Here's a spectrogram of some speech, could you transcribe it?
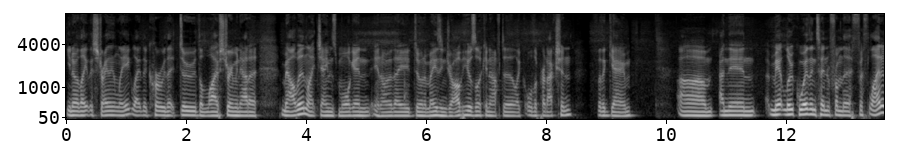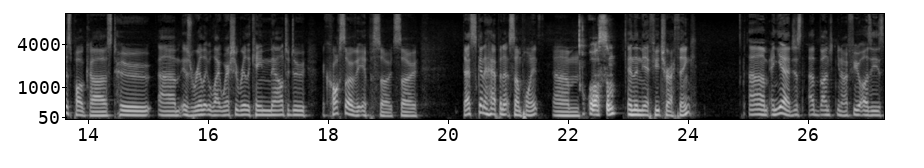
you know, like the Australian League, like the crew that do the live streaming out of Melbourne, like James Morgan. You know, they do an amazing job. He was looking after like all the production for the game. Um, and then met Luke Worthington from the Fifth Liners podcast, who um, is really like we're actually really keen now to do a crossover episode. So that's going to happen at some point um, Awesome. in the near future, I think. Um, and yeah, just a bunch, you know, a few Aussies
